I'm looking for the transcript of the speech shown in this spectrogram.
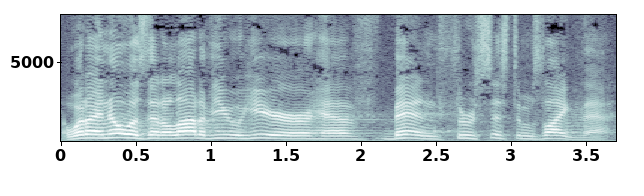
What I know is that a lot of you here have been through systems like that.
